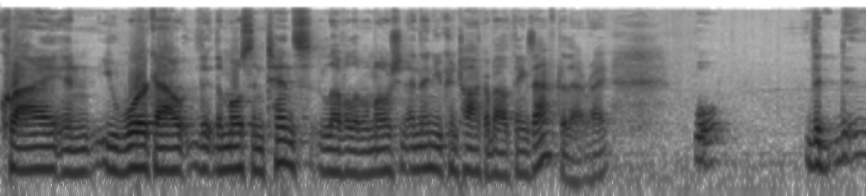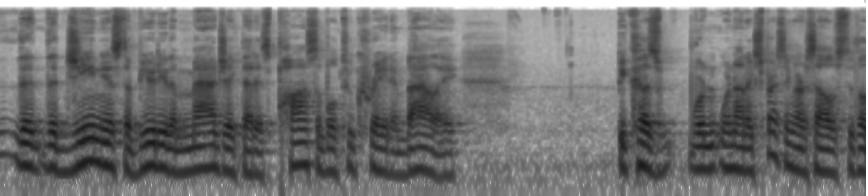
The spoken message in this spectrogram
cry and you work out the, the most intense level of emotion and then you can talk about things after that, right? Well, the, the, the genius, the beauty, the magic that is possible to create in ballet because we're, we're not expressing ourselves through the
